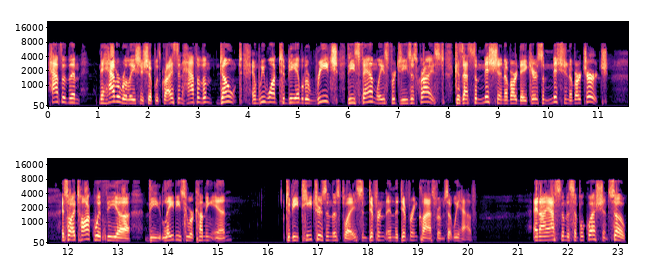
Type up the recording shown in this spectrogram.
Half of them may have a relationship with Christ and half of them don't. And we want to be able to reach these families for Jesus Christ because that's the mission of our daycare, it's the mission of our church. And so I talk with the uh, the ladies who are coming in to be teachers in this place in different in the different classrooms that we have. And I ask them the simple question. So,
